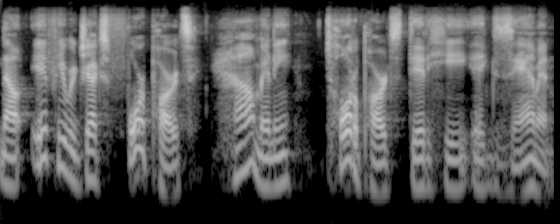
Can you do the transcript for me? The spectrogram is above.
Now, if he rejects four parts, how many total parts did he examine?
